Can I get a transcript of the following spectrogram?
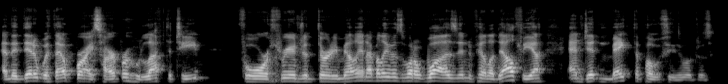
and they did it without Bryce Harper, who left the team for 330 million, I believe is what it was in Philadelphia, and didn't make the postseason, which was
